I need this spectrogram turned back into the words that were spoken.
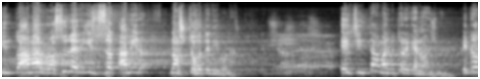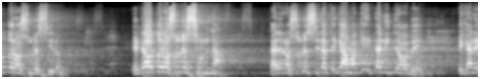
কিন্তু আমার রসুলের ইজ্জত আমি নষ্ট হতে দিব না। এই চিন্তা আমার ভিতরে কেন আসবে? না? এটাও তো রসুলের সিরত, এটাও তো রসুলের সুন্না তাহলে রসুলের সিরা থেকে আমাকে এটা নিতে হবে এখানে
